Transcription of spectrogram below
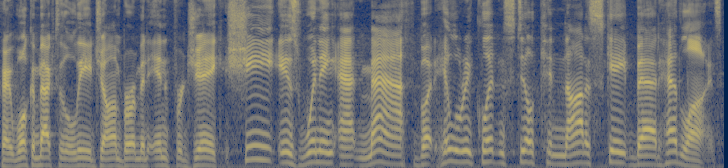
Okay, welcome back to the lead. John Berman in for Jake. She is winning at math, but Hillary Clinton still cannot escape bad headlines.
